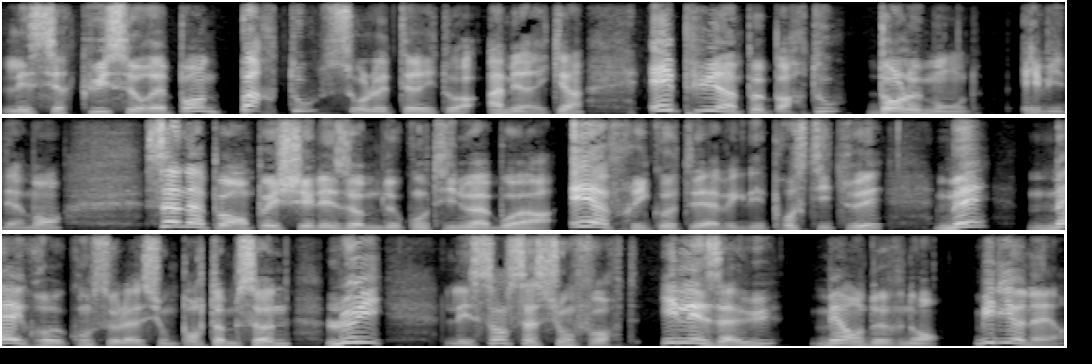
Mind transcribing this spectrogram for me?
les circuits se répandent partout sur le territoire américain et puis un peu partout dans le monde. Évidemment, ça n'a pas empêché les hommes de continuer à boire et à fricoter avec des prostituées, mais maigre consolation pour Thomson, lui, les sensations fortes, il les a eues, mais en devenant millionnaire.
